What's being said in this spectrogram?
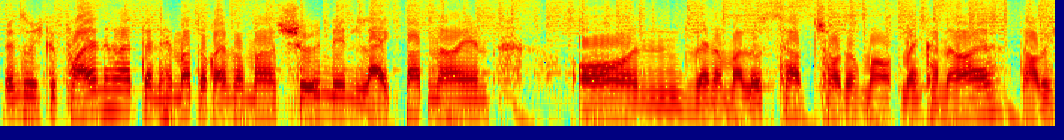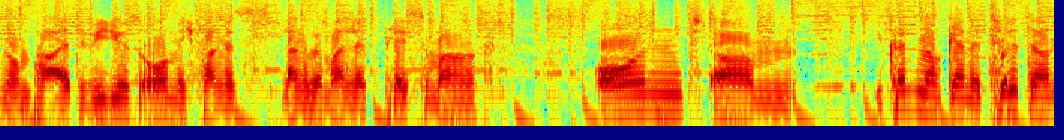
Wenn es euch gefallen hat, dann hämmert doch einfach mal schön den Like-Button ein. Und wenn ihr mal Lust habt, schaut doch mal auf meinen Kanal. Da habe ich noch ein paar alte Videos oben. Ich fange jetzt langsam an, Let's Plays zu machen. Und ähm, ihr könnt mir auch gerne twittern.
